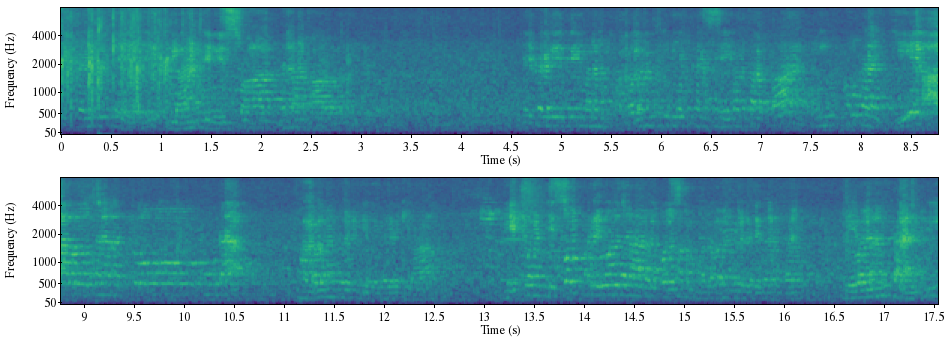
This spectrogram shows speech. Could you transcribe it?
ఎక్కడైతే ఇలాంటి నిస్వార్థ భావన ఎక్కడైతే మనం భగవంతుడి యొక్క సేవ తప్ప ఇంకొక ఏ ఆలోచనతో కూడా భగవంతుడికి దగ్గరికి రాము. ఎటువంటి స్వప్రయోజనాల కోసం భగవంతుడి దగ్గర కేవలం తండ్రి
